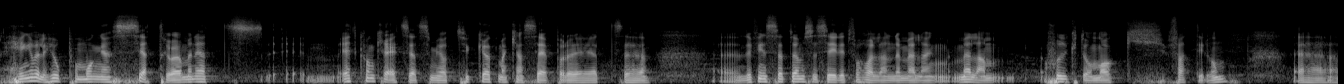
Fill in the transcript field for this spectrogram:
Det hänger väl ihop på många sätt tror jag, men ett, ett konkret sätt som jag tycker att man kan se på det är att eh, eh, det finns ett ömsesidigt förhållande mellan, mellan sjukdom och fattigdom. Eh,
